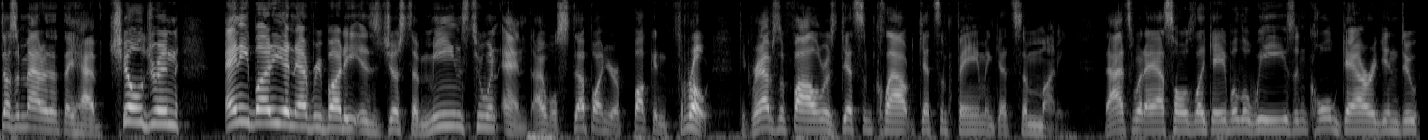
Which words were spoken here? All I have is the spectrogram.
doesn't matter that they have children. Anybody and everybody is just a means to an end. I will step on your fucking throat to grab some followers, get some clout, get some fame, and get some money. That's what assholes like Ava Louise and Cole Carrigan do.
